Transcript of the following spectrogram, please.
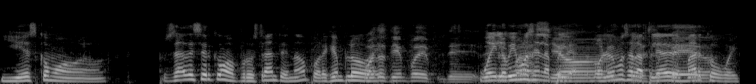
Y es como. Pues ha de ser como frustrante, ¿no? Por ejemplo. ¿Cuánto tiempo de, de- de Güey, lo vimos en la pelea. Volvemos a la pelea de? Marco, güey.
